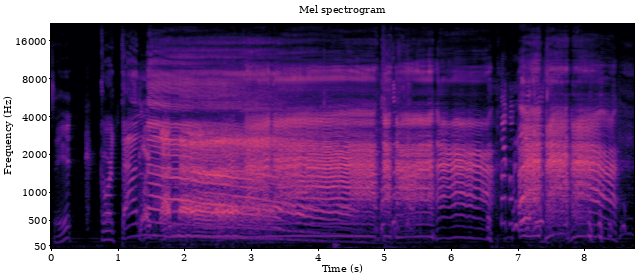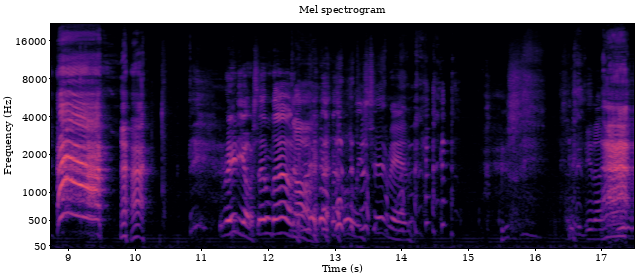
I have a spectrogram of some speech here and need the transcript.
Say it. Cortana. Radio, settle down. Dog. Holy shit, man. Get on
